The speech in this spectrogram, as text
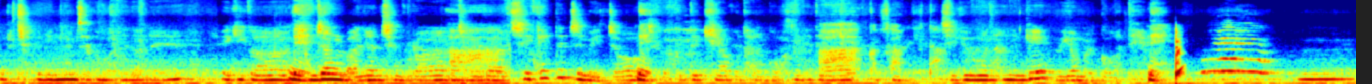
우리 친구 입냄새가 많이 나네. 아기가 네. 긴장을 많이 한 친구라 아. 저희가 치 깰 때쯤에 있죠. 네. 제가 그때 키하고 다른 거 확인해드릴게요. 아, 감사합니다. 지금은 하는 게 위험할 것 같아요. 네. 음.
